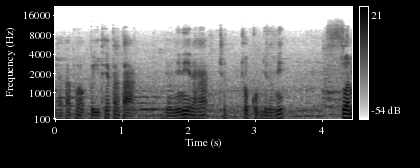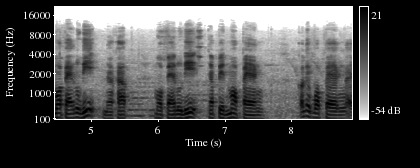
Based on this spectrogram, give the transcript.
แล้วก็พวกปีเทปต่างๆ อยู่ในนี้นะฮะชุดควบคุมอยู่ตรงนี้ ส่วนหม้อแปลงตรงนี้นะครับหม้อแปลงตรงนี้จะเป็นหม้อแปลงก็เรียกหม้อแปลงไอ้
